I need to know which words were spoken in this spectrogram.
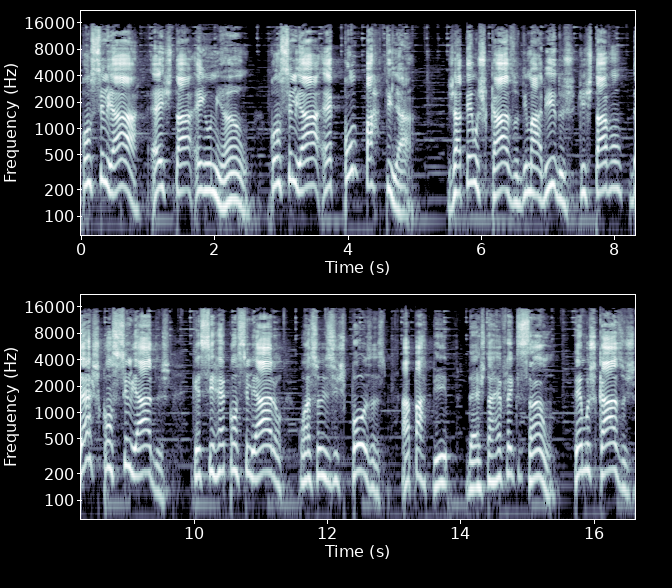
Conciliar é estar em união. Conciliar é compartilhar. Já temos casos de maridos que estavam desconciliados, que se reconciliaram com as suas esposas a partir desta reflexão. Temos casos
